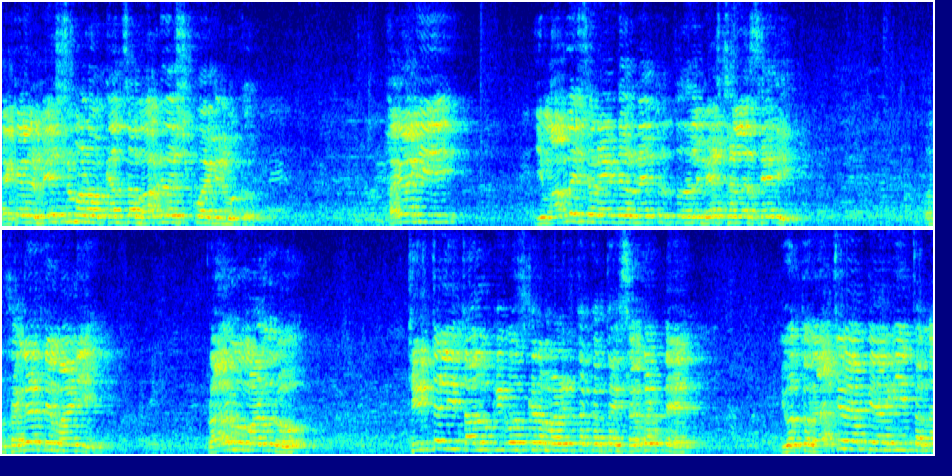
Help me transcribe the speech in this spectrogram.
ಯಾಕಂದ್ರೆ ಮೇಷ್ಟ್ರು ಮಾಡೋ ಕೆಲಸ ಮಾರ್ಗದರ್ಶಕವಾಗಿರ್ಬೇಕು. ಹಾಗಾಗಿ ಈ ಮಹಾಬಲೇಶ್ವರ ಹೆಂಡಿ ಅವರ ನೇತೃತ್ವದಲ್ಲಿ ಎಲ್ಲ ಸೇರಿ ಒಂದು ಸಂಘಟನೆ ಮಾಡಿ ಪ್ರಾರಂಭ ಮಾಡಿದ್ರು. ತೀರ್ಥಹಳ್ಳಿ ತಾಲೂಕಿಗೋಸ್ಕರ ಮಾಡಿರ್ತಕ್ಕಂಥ ಈ ಸಂಘಟನೆ ಇವತ್ತು ರಾಜ್ಯವ್ಯಾಪಿಯಾಗಿ ತನ್ನ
